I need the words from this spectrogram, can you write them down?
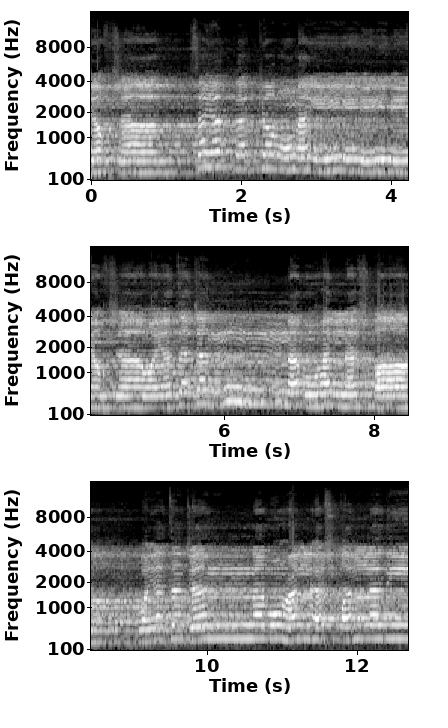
يخشى سيذكر من يخشى ويتجنبها الأشقى ويتجنبها الأشقى الذي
